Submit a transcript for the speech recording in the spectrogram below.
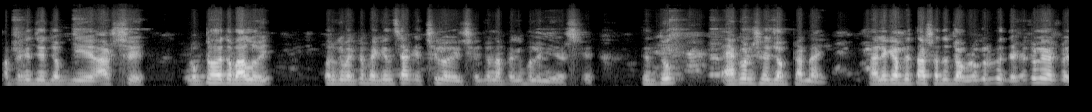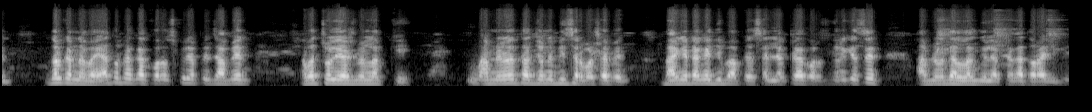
আপনাকে যে জব নিয়ে আসছে, লোকটা হয়তো ভালোই, ওরকম একটা ভ্যাকেন্সি আগে ছিল সেই জন্য আপনাকে বলে নিয়ে আসছে। কিন্তু এখন সেই জবটা নাই। তাহলে কি আপনি তার সাথে ঝগড়া করবেন, দেশে চলে আসবেন? দরকার না ভাই, এত টাকা খরচ করে আপনি যাবেন, আবার চলে আসবেন, লাভ কি? আপনি তার জন্য বিচার বসাবেন। ভাঙে টাকা দিব আপনি চার লাখ টাকা খরচ করে গেছেন, আপনার লাখ দুই লাখ টাকা ধরাই দিবে।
